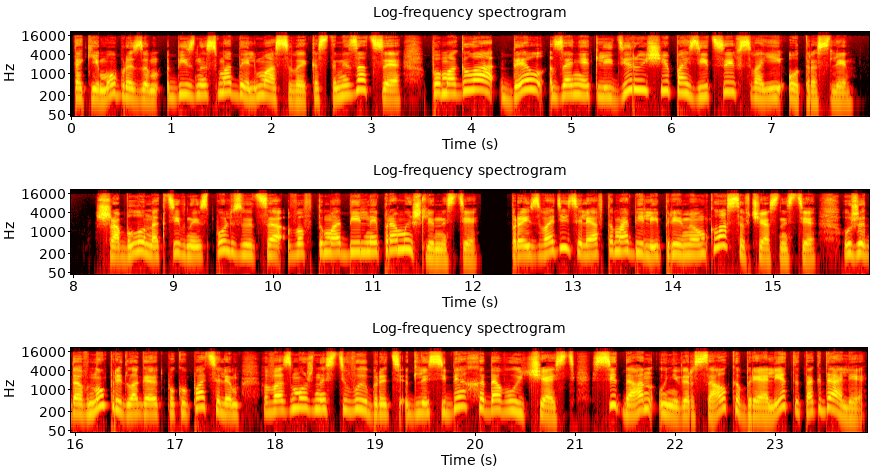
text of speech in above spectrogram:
Таким образом, бизнес-модель «массовая кастомизация» помогла Dell занять лидирующие позиции в своей отрасли. Шаблон активно используется в автомобильной промышленности. Производители автомобилей премиум-класса, в частности, уже давно предлагают покупателям возможность выбрать для себя ходовую часть — седан, универсал, кабриолет и так далее,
